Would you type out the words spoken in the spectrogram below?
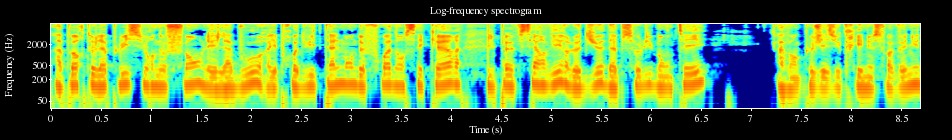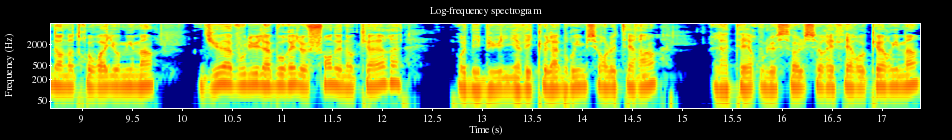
apporte la pluie sur nos champs, les laboure et produit tellement de foi dans ces cœurs qu'ils peuvent servir le Dieu d'absolue bonté. Avant que Jésus-Christ ne soit venu dans notre royaume humain, Dieu a voulu labourer le champ de nos cœurs. Au début, il n'y avait que la brume sur le terrain. La terre ou le sol se réfère au cœur humain.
